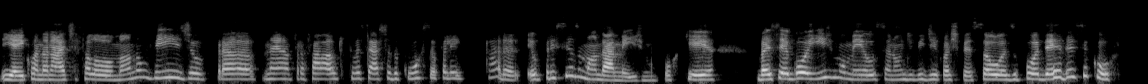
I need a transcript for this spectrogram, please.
e aí, quando a Nath falou, manda um vídeo para né, falar o que você acha do curso, eu falei, cara, eu preciso mandar mesmo, porque vai ser egoísmo meu se eu não dividir com as pessoas o poder desse curso.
